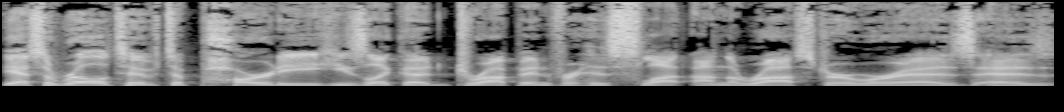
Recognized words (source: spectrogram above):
yeah. So relative to Partey, he's like a drop in for his slot on the roster, whereas as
